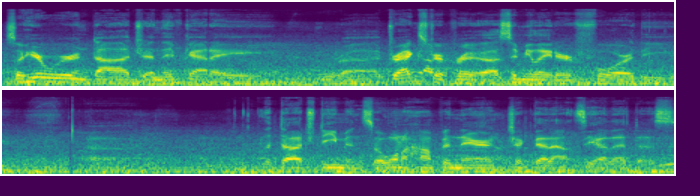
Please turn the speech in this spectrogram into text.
So here we're in Dodge, and they've got a uh, drag strip uh, simulator for the uh, the Dodge Demon. So I want to hop in there and check that out and see how that does.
